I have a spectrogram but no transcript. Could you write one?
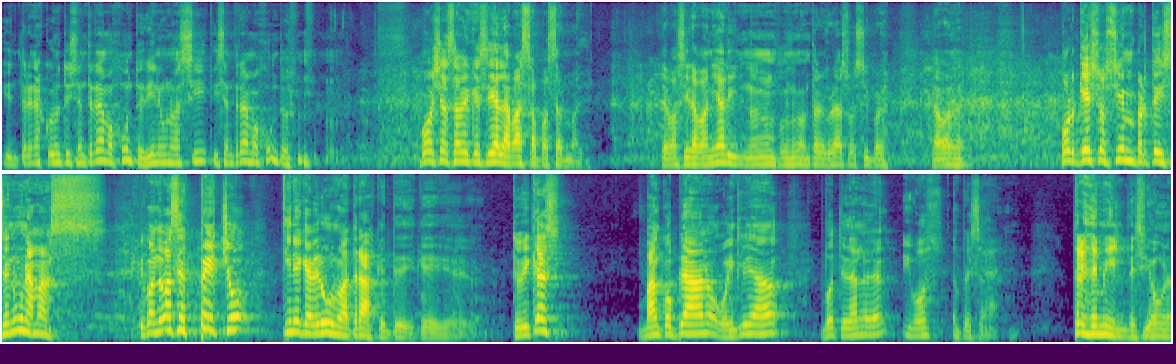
y entrenás con uno y dice, entrenamos juntos, y viene uno así, y dice, entrenamos juntos. vos ya sabes que ese día la vas a pasar mal. Te vas a ir a bañar y no, no puedes levantar el brazo así para la Porque ellos siempre te dicen, una más. Y cuando haces pecho, tiene que haber uno atrás que te, que, te ubicas banco plano o inclinado, vos te dan y vos empezás. Tres de mil, decía uno.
